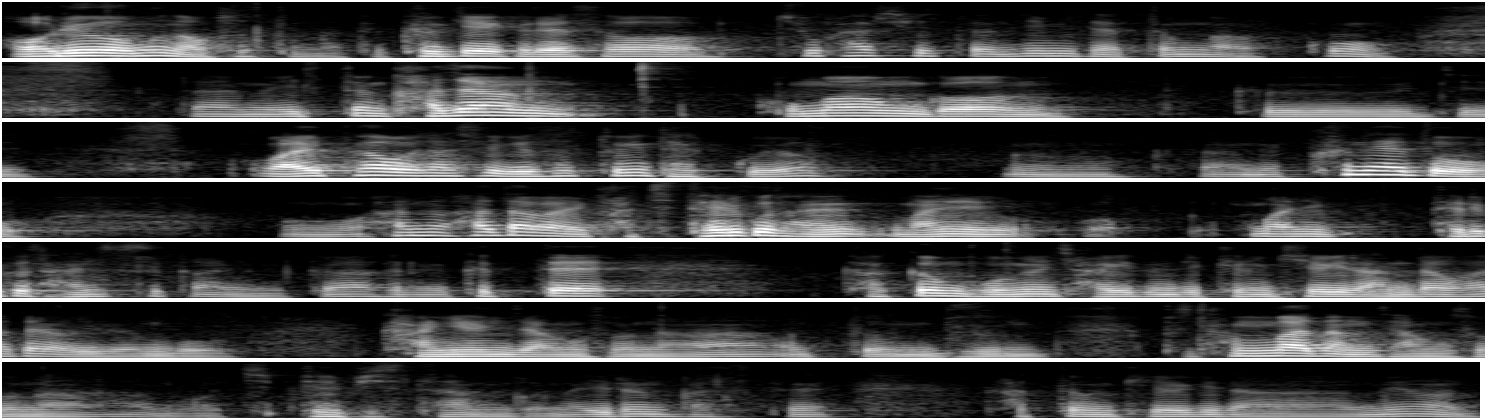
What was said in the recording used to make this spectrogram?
어려움은 없었던 것 같아요. 그게 그래서 쭉 할 수 있던 힘이 됐던 것 같고 그 다음에 일단 가장 고마운 건 그 이제 와이프하고 사실 의소통이 됐고요. 어, 그 다음에 큰애도 어, 하다가 같이 데리고 다니 많이 많이 데리고 다녔을 거 아닙니까? 그때 가끔 보면 자기도 이제 그런 기억이 난다고 하더라고요. 이런 뭐 강연 장소나 어떤 무슨, 무슨 한마당 장소나 뭐 집회 비슷한 거나 이런 거 갔을 때 갔던 기억이 나면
